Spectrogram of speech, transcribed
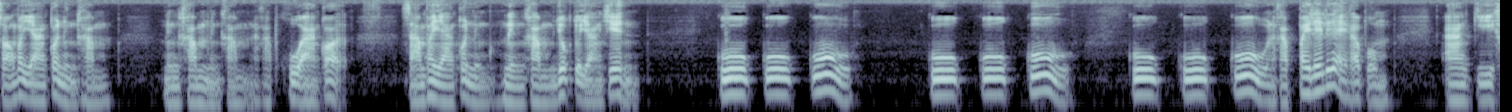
สองพยางก็หนึ่งคำหนึ่งคำหนึ่งคำนะครับครูอ่างก็สามพยางก็หนึ่งหนึ่งคำยกตัวอย่างเช่น กูกูกูกูกูกูกูกูกูนะครับ ไปเรื่อยๆครับผม อ่างกี่ค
